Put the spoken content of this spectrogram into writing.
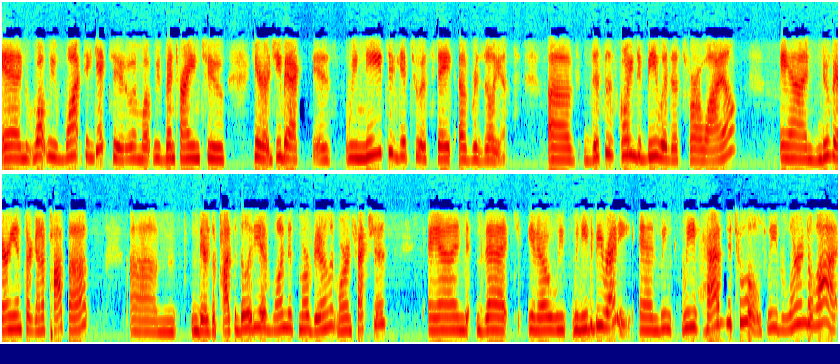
and what we want to get to and what we've been trying to here at GBAC is we need to get to a state of resilience of this is going to be with us for a while and new variants are going to pop up. Um, there's a possibility of one that's more virulent, more infectious, and that you know we we need to be ready. And we we have the tools. We've learned a lot,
